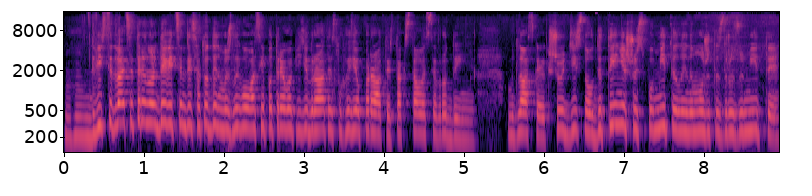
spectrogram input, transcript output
Мгм. 223-09-71, можливо, у вас є потреба підібрати слухові апарати. Так сталося в родині. Будь ласка, якщо дійсно в дитині щось помітили і не можете зрозуміти,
